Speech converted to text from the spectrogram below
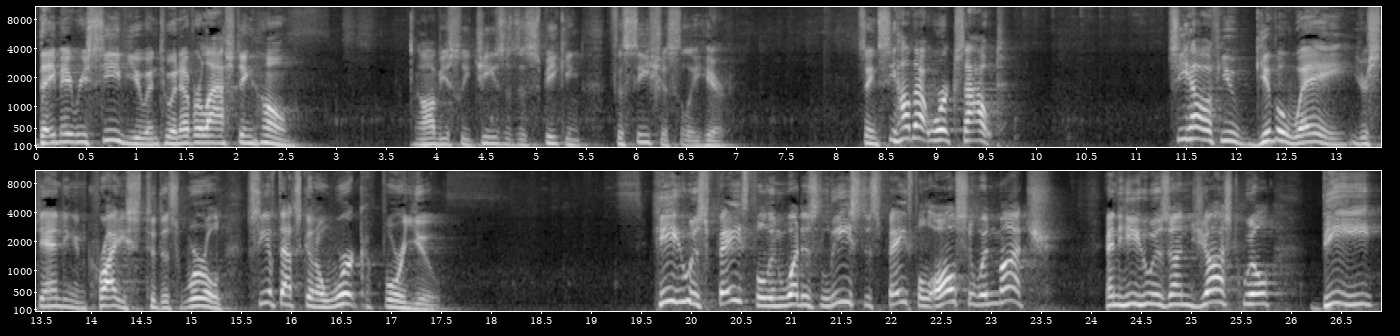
they may receive you into an everlasting home. Obviously, Jesus is speaking facetiously here, saying, See how that works out. See how if you give away your standing in Christ to this world, see if that's going to work for you. He who is faithful in what is least is faithful also in much. And he who is unjust will be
